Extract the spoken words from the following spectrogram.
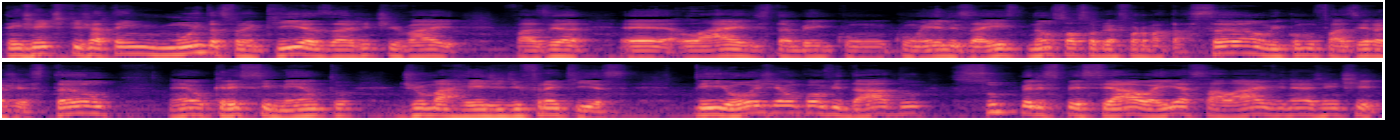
Tem gente que já tem muitas franquias, a gente vai fazer é, lives também com, com eles aí, não só sobre a formatação e como fazer a gestão, né, o crescimento de uma rede de franquias. E hoje é um convidado super especial aí, essa live, né? A gente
